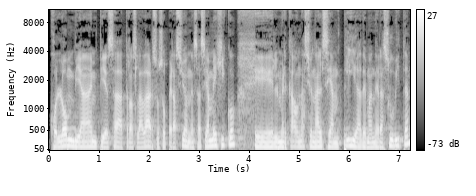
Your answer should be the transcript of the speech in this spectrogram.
Colombia empieza a trasladar sus operaciones hacia México, el mercado nacional se amplía de manera súbita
